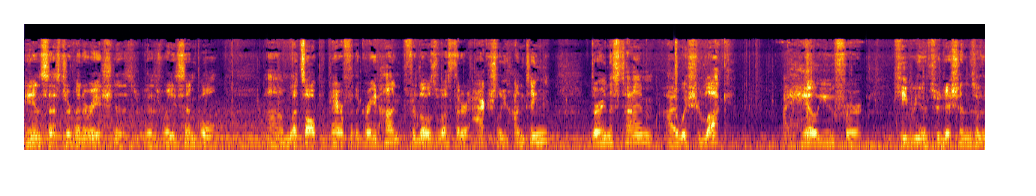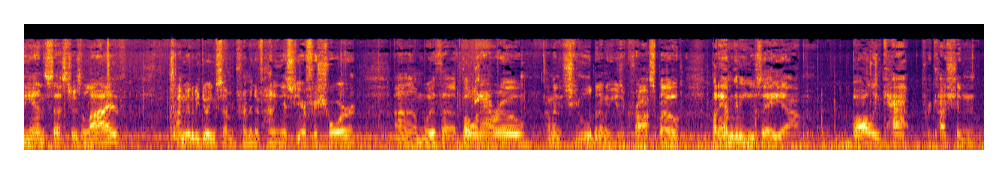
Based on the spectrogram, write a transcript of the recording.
ancestor veneration is is really simple. Um, let's all prepare for the great hunt. For those of us that are actually hunting during this time, I wish you luck. I hail you for keeping the traditions of the ancestors alive. I'm going to be doing some primitive hunting this year for sure um, with a bow and arrow. I'm going to shoot a little bit. I'm going to use a crossbow, but I am going to use a um, ball and cap percussion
